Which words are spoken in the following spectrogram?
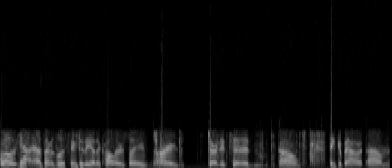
well, yeah. As I was listening to the other callers, I I started to um, think about um,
